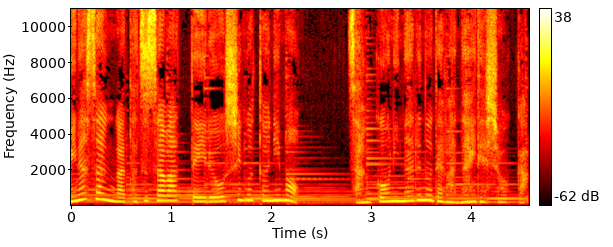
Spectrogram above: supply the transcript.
皆さんが携わっているお仕事にも参考になるのではないでしょうか。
